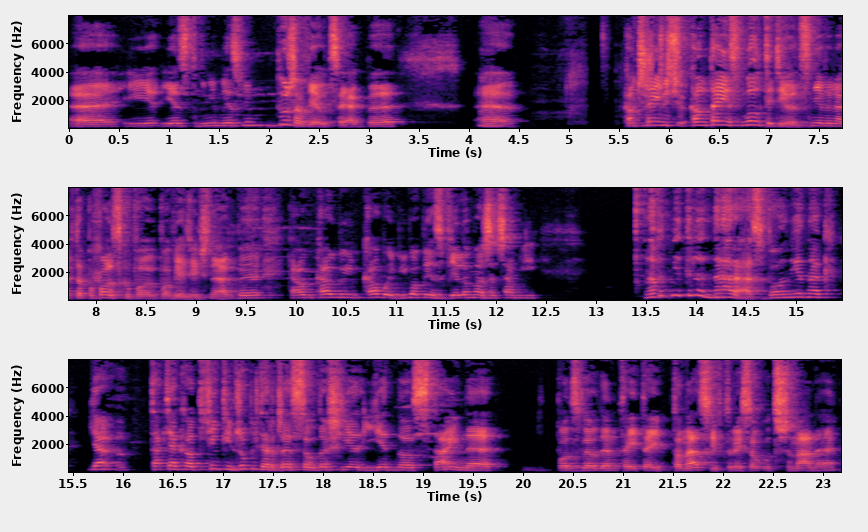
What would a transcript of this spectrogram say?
E, I jest w nim, jest w nim dużo więcej, jakby. E, mhm. Contains, contains, multitudes. Nie wiem, jak to po polsku po, powiedzieć. No jakby Cowboy, Cowboy Bebop jest wieloma rzeczami, nawet nie tyle naraz, bo on jednak, ja, tak jak odcinki Jupiter Jazz są dość jednostajne pod względem tej, tej tonacji, w której są utrzymane,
